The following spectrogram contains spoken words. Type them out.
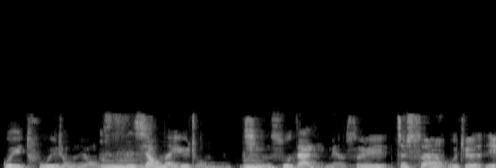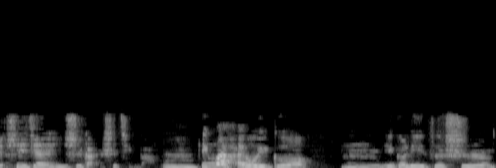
归途一种那种嗯思乡的一种情愫在里面，所以这算我觉得也是一件仪式感的事情吧。嗯另外还有一个，嗯，一个例子是，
